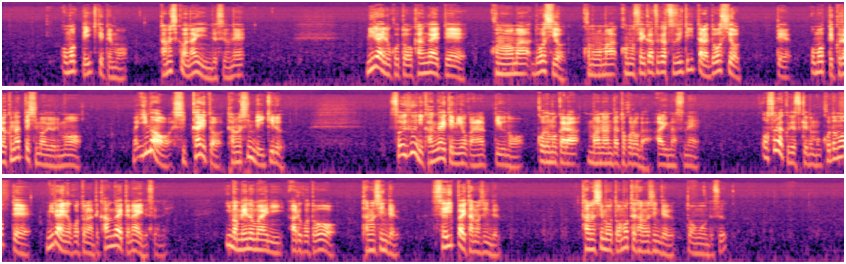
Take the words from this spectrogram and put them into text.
思って生きてても楽しくはないんですよね。未来のことを考えてこのままどうしようこのままこの生活が続いていったらどうしようって思って暗くなってしまうよりも、ま今をしっかりと楽しんで生きる。そういうふうに考えてみようかなっていうのを子供から学んだところがありますね。おそらくですけども子供って未来のことなんて考えてないですよね。今目の前にあることを楽しんでる。精一杯楽しんでる。楽しもうと思って楽しんでると思うんです。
